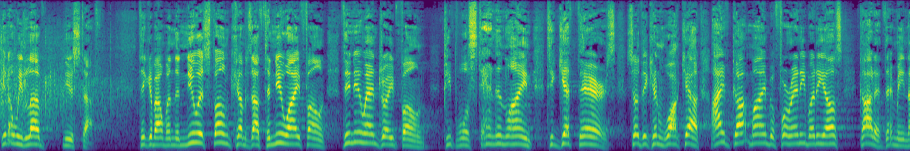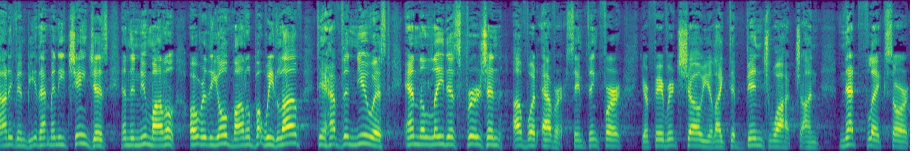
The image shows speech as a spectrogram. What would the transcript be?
You know, we love new stuff. Think about when the newest phone comes out, the new iPhone, the new Android phone. People will stand in line to get theirs so they can walk out. I've got mine before anybody else got it. There may not even be that many changes in the new model over the old model, but we love to have the newest and the latest version of whatever. Same thing for your favorite show you like to binge watch on Netflix or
